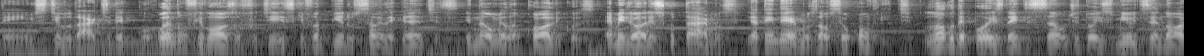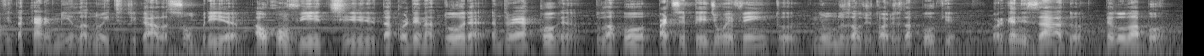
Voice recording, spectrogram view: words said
tem o estilo da arte deco. Quando um filósofo diz que vampiros são elegantes e não melancólicos, é melhor escutarmos e atendermos ao seu convite. Logo depois da edição de 2019 da Carmila Noite de Gala Sombria, ao convite da coordenadora Andrea Kogan do Labo, participei de um evento em um dos auditórios da PUC organizado pelo Labo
